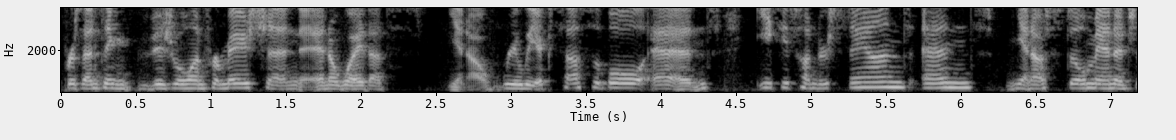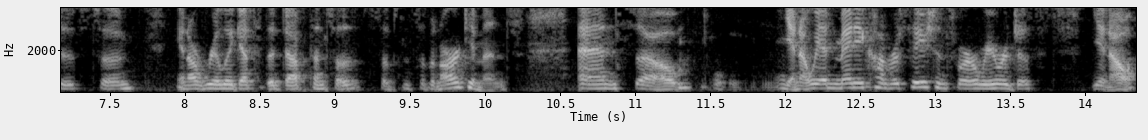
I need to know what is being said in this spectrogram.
presenting visual information in a way that's you know really accessible and easy to understand and you know still manages to you know really get to the depth and substance of an argument. And so you know we had many conversations where we were just you know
